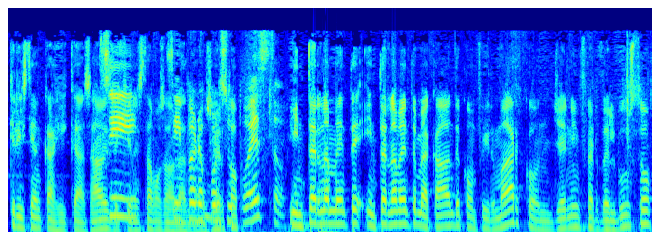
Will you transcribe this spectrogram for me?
Cristian Cajica, ¿sabes de Sí, quién estamos sí, hablando? pero no es por cierto? supuesto. Internamente, internamente me acaban de confirmar con Jennifer del Busto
